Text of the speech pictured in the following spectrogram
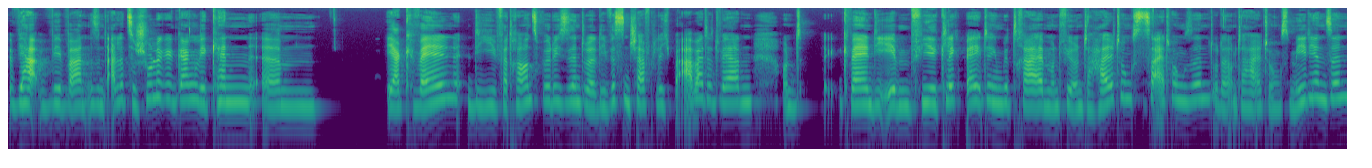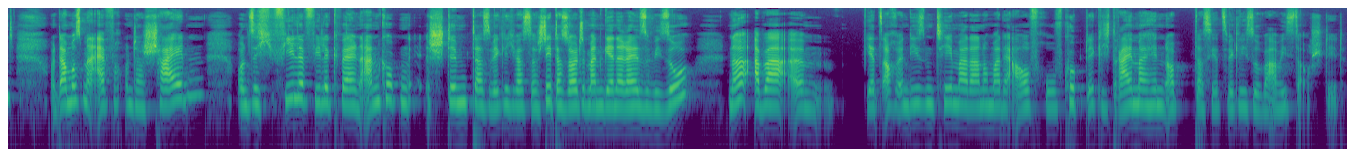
wir, wir waren, sind alle zur Schule gegangen, wir kennen ähm, ja Quellen, die vertrauenswürdig sind oder die wissenschaftlich bearbeitet werden und Quellen, die eben viel Clickbaiting betreiben und viel Unterhaltungszeitungen sind oder Unterhaltungsmedien sind. Und da muss man einfach unterscheiden und sich viele, viele Quellen angucken. Stimmt das wirklich, was da steht? Das sollte man generell sowieso. Ne? Aber ähm, jetzt auch in diesem Thema da nochmal der Aufruf, guckt wirklich dreimal hin, ob das jetzt wirklich so war, wie es da auch steht.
